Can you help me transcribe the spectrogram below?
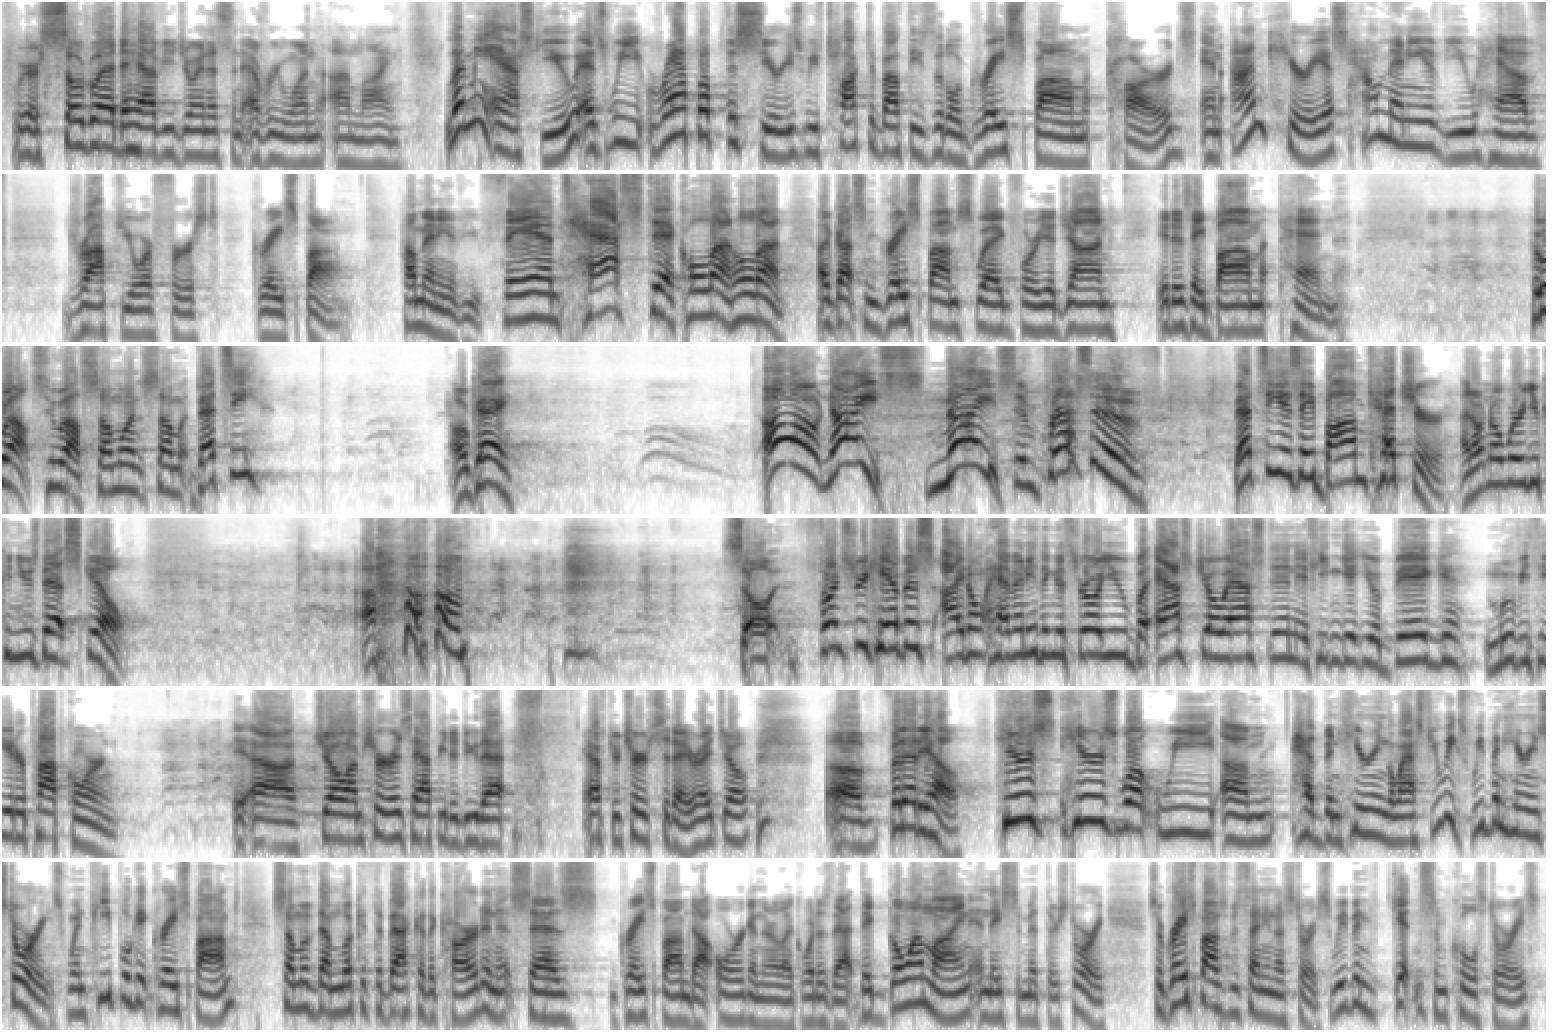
We are so glad to have you join us and everyone online. Let me ask you, as we wrap up this series, we've talked about these little Grace Bomb cards, and I'm curious how many of you have dropped your first Grace Bomb? How many of you? Fantastic. Hold on, hold on. I've got some Grace Bomb swag for you, John. It is a bomb pen. Who else? Who else? Someone, someone. Betsy? Okay. Oh, nice, nice, impressive. Betsy is a bomb catcher. I don't know where you can use that skill. Um, so, Front Street campus, I don't have anything to throw you, but ask Joe Aston if he can get you a big movie theater popcorn. Uh, Joe, I'm sure, is happy to do that after church today, right, Joe? Uh, but anyhow, Here's, here's what we um, have been hearing the last few weeks. We've been hearing stories. When people get grace bombed, some of them look at the back of the card and it says gracebomb.org, and they're like, what is that? They go online and they submit their story. So Gracebomb's been sending us stories. So we've been getting some cool stories.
